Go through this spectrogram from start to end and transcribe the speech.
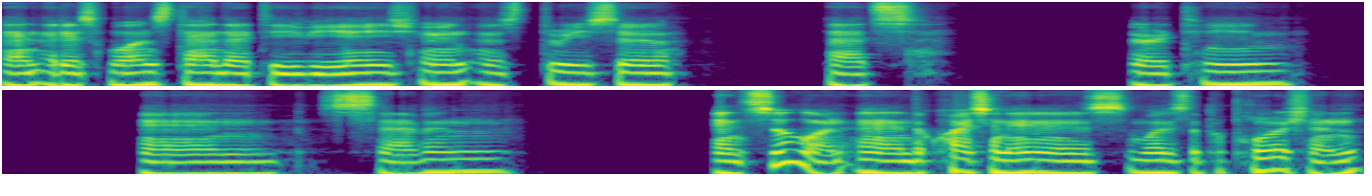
and it is one standard deviation is 3, so that's 13 and 7 and so on. And the question is, what is the proportion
